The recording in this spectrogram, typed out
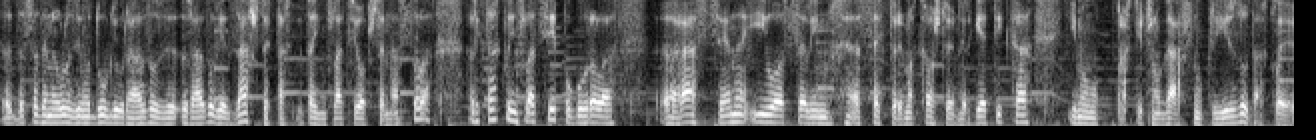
da sada ne ulazimo dublje u razloge, razloge zašto je ta, ta inflacija uopšte nastala, ali takva inflacija je pogurala rast cena i u ostalim e, sektorima kao što je energetika, imamo praktično gasnu krizu, dakle e,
